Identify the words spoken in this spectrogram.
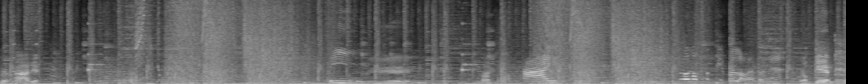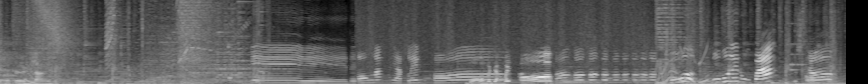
เลือกค่าเดินี่ อนตายเราต้องเก็บมัหรอตัวเนี้ม่ต้องเก็บเดี๋ยวก็เจอที่หลังเย้ด็องอะอยากเล่นคองบอกว่ามันยังไม่ออกกองกองกองกองกองกองกองปูปูปูเล่นหูฟังไม่เจบอ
